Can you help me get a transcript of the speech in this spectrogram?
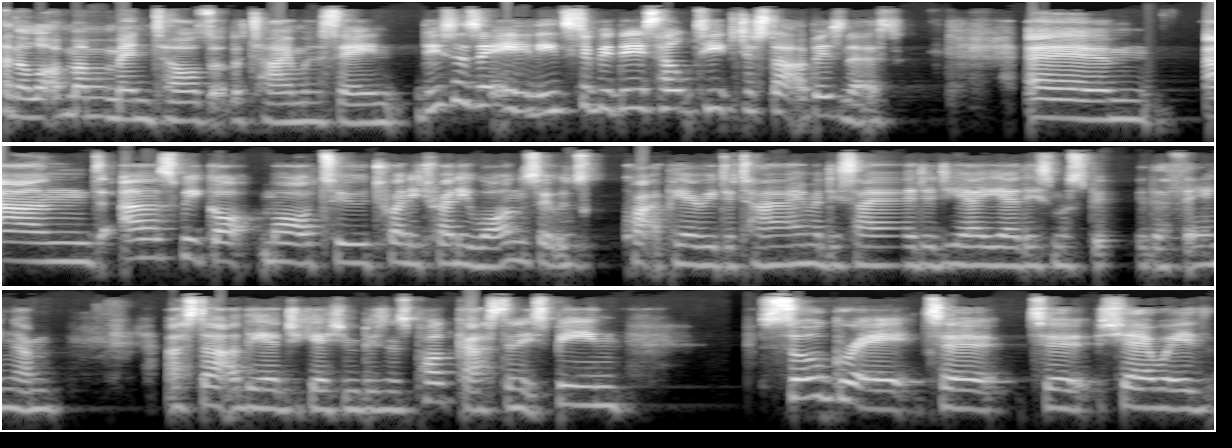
And a lot of my mentors at the time were saying, this is it, it needs to be this, help teachers start a business. Um, and as we got more to 2021, so it was quite a period of time, I decided, yeah, yeah, this must be the thing. Um, I started the Education Business Podcast, and it's been so great to to share with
